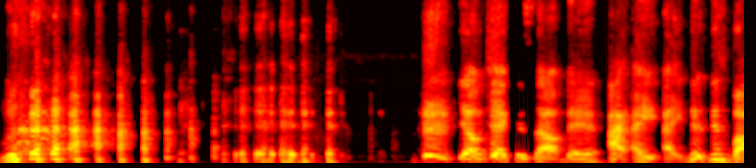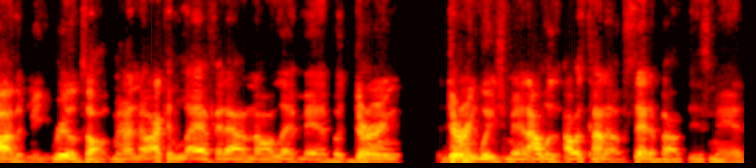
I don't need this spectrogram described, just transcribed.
Yo, check this out, man. I, I, I this, this bothered me. Real talk, man. I know I can laugh it out and all that, man. But during during which man i was i was kind of upset about this man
